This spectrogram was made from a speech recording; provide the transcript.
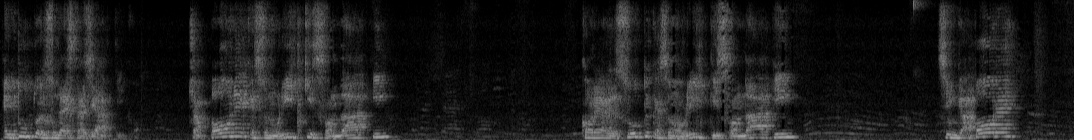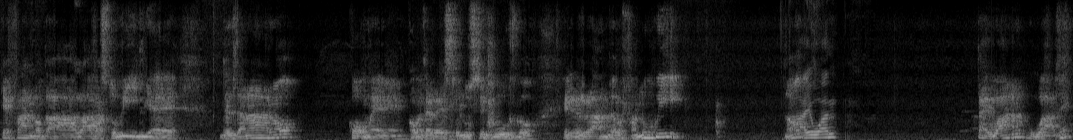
e tutto il sud-est asiatico. Giappone, che sono ricchi, sfondati. Corea del Sud, che sono ricchi, sfondati Singapore che fanno da lavastoviglie del denaro come, come del resto Lussemburgo e l'Irlanda lo fanno qui no? Taiwan Taiwan uguale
